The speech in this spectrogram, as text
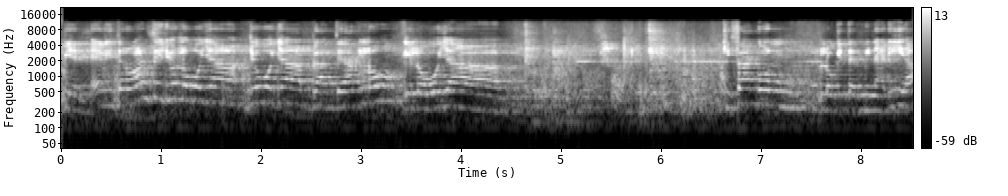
Bien, el interrogante yo lo voy a, yo voy a plantearlo y lo voy a lo que terminaría,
